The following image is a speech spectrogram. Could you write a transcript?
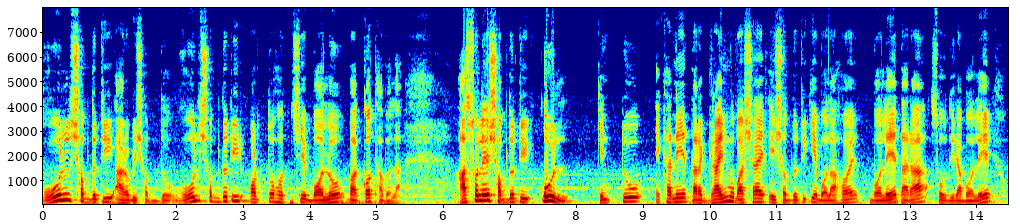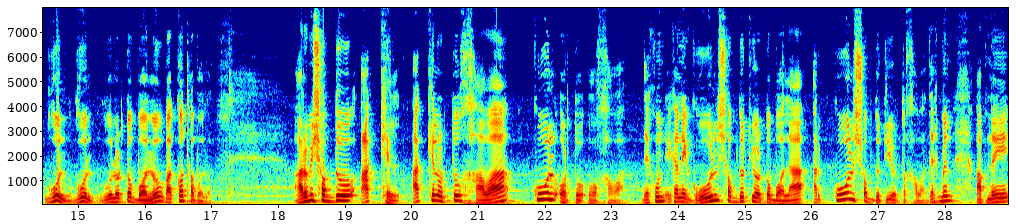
গোল শব্দটি আরবি শব্দ। গোল শব্দটির অর্থ হচ্ছে বলো বা কথা বলা। আসলে শব্দটি কুল কিন্তু এখানে তারা গ্রাম্য ভাষায় এই শব্দটিকে বলা হয়, বলে তারা সৌদিরা বলে গুল গুল। গুল অর্থ বলো বা কথা বলো। আরবি শব্দ আক্ষেল আক্ষেল অর্থ খাওয়া, কুল অর্থ ও খাওয়া। দেখুন, এখানে গোল শব্দটি অর্থ বলা আর কোল শব্দটি অর্থ খাওয়া। দেখবেন, আপনি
